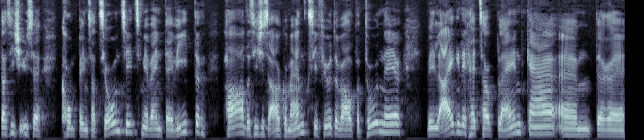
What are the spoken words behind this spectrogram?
das ist unser Kompensationssitz, wir wollen den weiter haben. Das ist ein Argument für den Walter Turner, weil eigentlich hat es auch Pläne gegeben, ähm, der äh,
